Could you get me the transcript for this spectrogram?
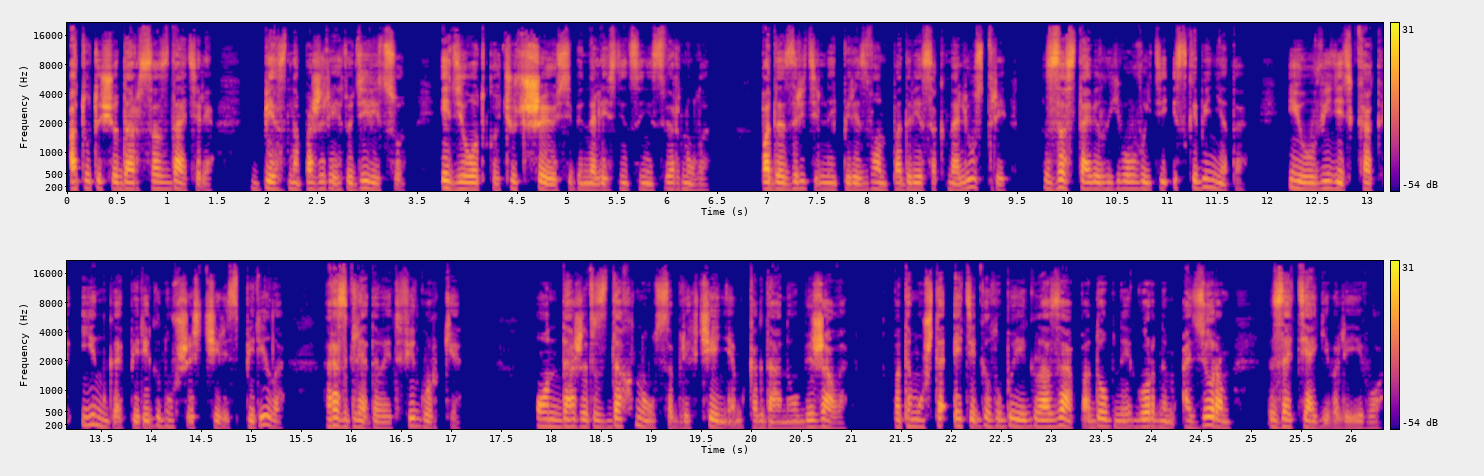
А тут еще дар Создателя. Бездна пожри эту девицу. Идиотка чуть шею себе на лестнице не свернула. Подозрительный перезвон подвесок на люстре заставил его выйти из кабинета и увидеть, как Инга, перегнувшись через перила, разглядывает фигурки. Он даже вздохнул с облегчением, когда она убежала, потому что эти голубые глаза, подобные горным озерам, затягивали его.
